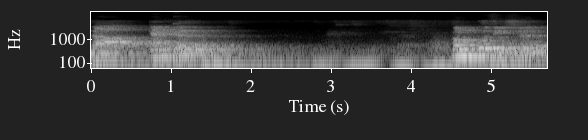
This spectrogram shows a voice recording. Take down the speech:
the chemical composition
